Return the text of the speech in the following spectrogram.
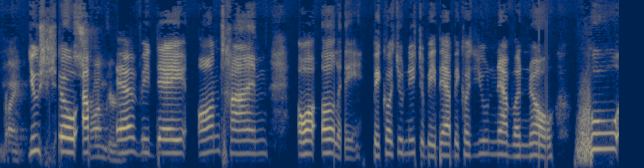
Right. You show Stronger. up every day on time or early because you need to be there because you never know who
